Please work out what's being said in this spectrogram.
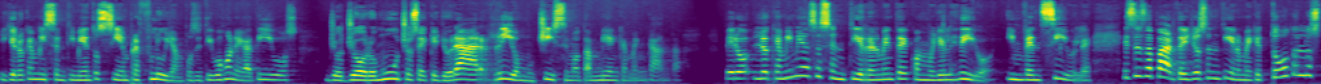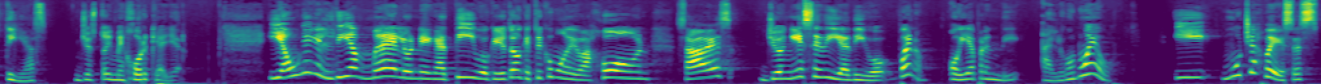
y quiero que mis sentimientos siempre fluyan, positivos o negativos. Yo lloro mucho, sé que llorar, río muchísimo también, que me encanta. Pero lo que a mí me hace sentir realmente, como yo les digo, invencible, es esa parte de yo sentirme que todos los días yo estoy mejor que ayer. Y aún en el día malo, negativo, que yo tengo que estoy como de bajón, ¿sabes? Yo en ese día digo, bueno, hoy aprendí algo nuevo. Y muchas veces,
